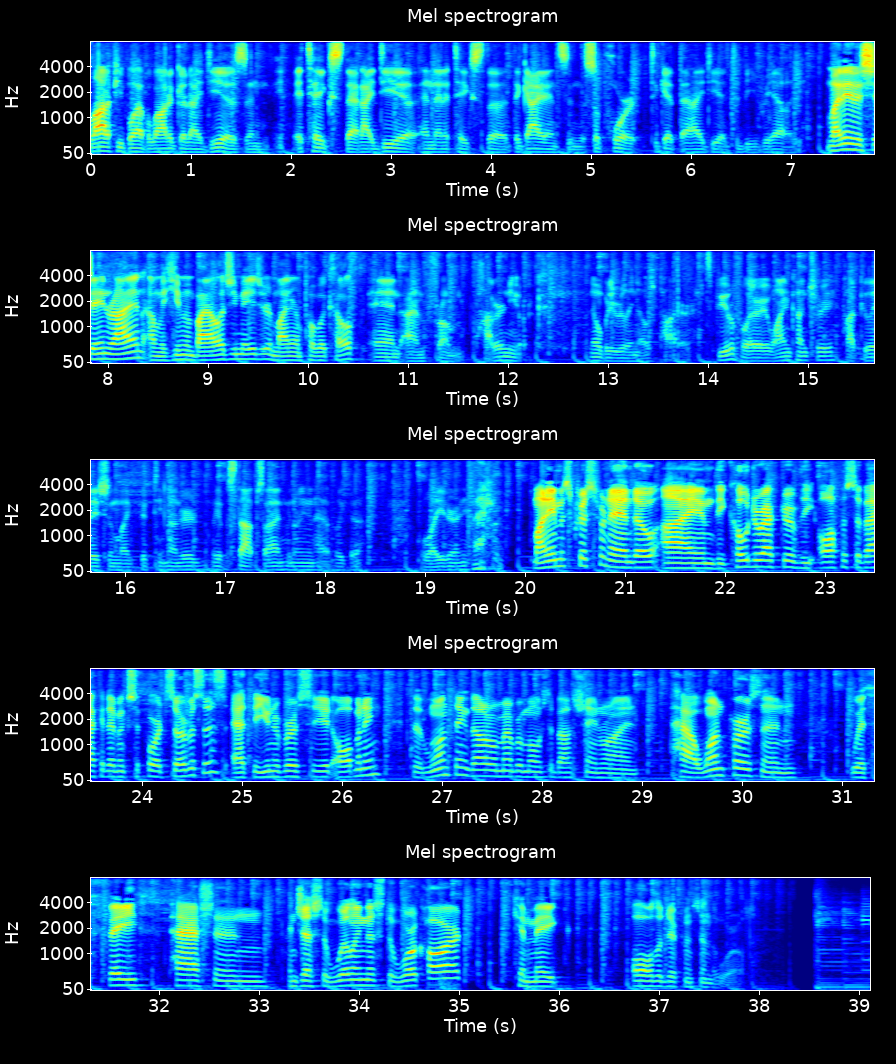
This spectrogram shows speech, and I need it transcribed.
A lot of people have a lot of good ideas and it takes that idea and then it takes the, the guidance and the support to get that idea to be reality. My name is Shane Ryan. I'm a human biology major, minor in public health, and I'm from Potter, New York. Nobody really knows Potter. It's a beautiful area, wine country, population like 1,500. We have a stop sign. We don't even have like a light or anything. My name is Chris Fernando. I am the co-director of the Office of Academic Support Services at the University at Albany. The one thing that I'll remember most about Shane Ryan, how one person with faith, passion, and just a willingness to work hard can make all the difference in the world.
